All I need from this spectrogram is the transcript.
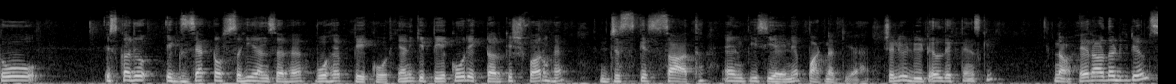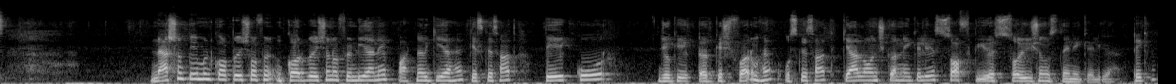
तो इसका जो एग्जैक्ट और सही आंसर है, वो है पेकोर यानी कि पेकोर एक टर्किश फर्म है, जिसके साथ एनपीसीआई ने पार्टनर किया है। चलिए डिटेल देखते हैं इसकी। Now here are the details national payment corporation of corporation of India ने पार्टनर किया है किसके साथ? पेकोर जो कि एक टर्किश फर्म है, उसके साथ क्या लॉन्च करने के लिए? सॉफ्टवेयर सॉल्यूशंस देने के लिए, ठीक है?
